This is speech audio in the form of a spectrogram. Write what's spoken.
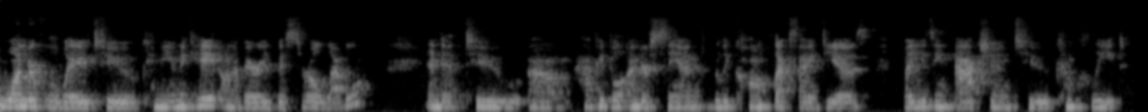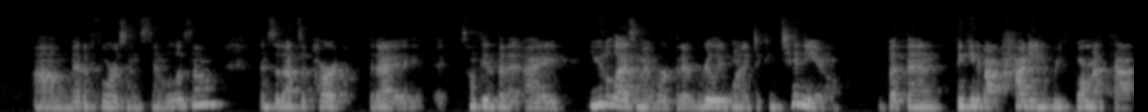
wonderful way to communicate on a very visceral level and to um, have people understand really complex ideas by using action to complete um, metaphors and symbolism. And so that's a part that I, something that I utilize in my work that I really wanted to continue. But then thinking about how do you reformat that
